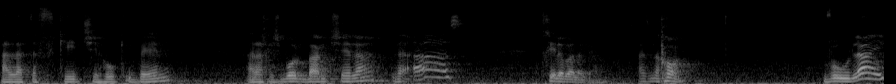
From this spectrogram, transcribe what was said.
על התפקיד שהוא קיבל, על החשבון בנק שלה, ואז מתחיל הבלאגן. אז נכון. ואולי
